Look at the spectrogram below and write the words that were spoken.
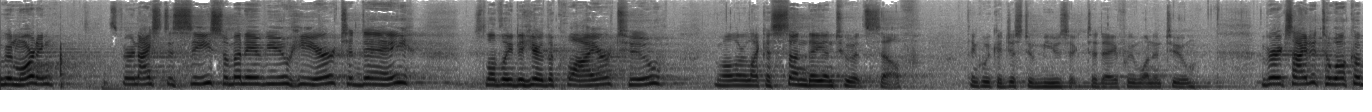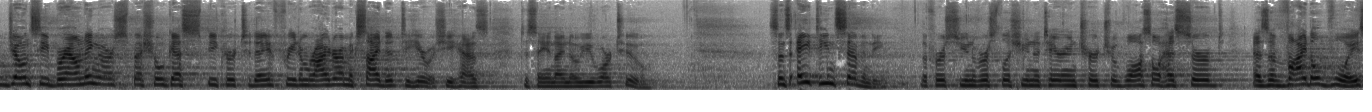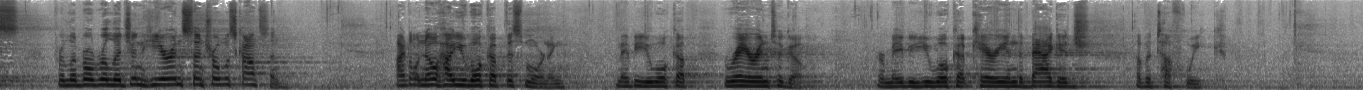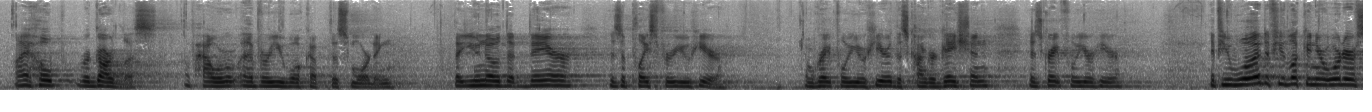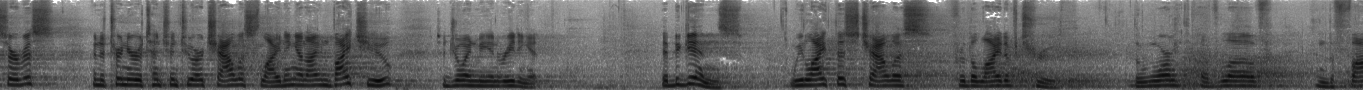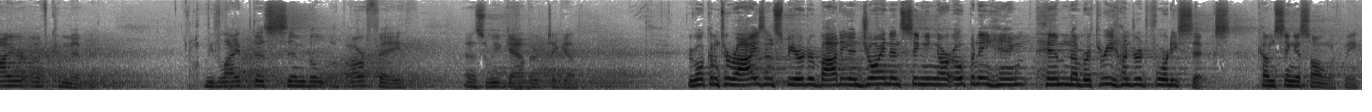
Well, good morning. It's very nice to see so many of you here today. It's lovely to hear the choir, too. You all are like a Sunday unto itself. I think we could just do music today if we wanted to. I'm very excited to welcome Joan C. Browning, our special guest speaker today, Freedom Rider. I'm excited to hear what she has to say, and I know you are too. Since 1870, the First Universalist Unitarian Church of Wausau has served as a vital voice for liberal religion here in central Wisconsin. I don't know how you woke up this morning. Maybe you woke up raring to go, or maybe you woke up carrying the baggage of a tough week. I hope, regardless of however you woke up this morning, that you know that there is a place for you here. I'm grateful you're here. This congregation is grateful you're here. If you would, if you look in your order of service, I'm going to turn your attention to our chalice lighting, and I invite you to join me in reading it. It begins We light this chalice for the light of truth, the warmth of love, and the fire of commitment. We light this symbol of our faith as we gather together. You're welcome to rise in spirit or body and join in singing our opening hymn, hymn number 346. Come sing a song with me.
